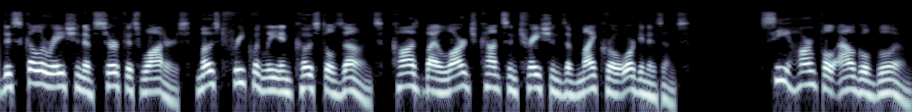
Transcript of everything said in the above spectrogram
discoloration of surface waters, most frequently in coastal zones, caused by large concentrations of microorganisms. See harmful algal bloom.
